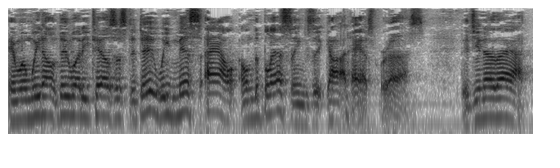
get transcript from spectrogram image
And when we don't do what He tells us to do, we miss out on the blessings that God has for us. Did you know that?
